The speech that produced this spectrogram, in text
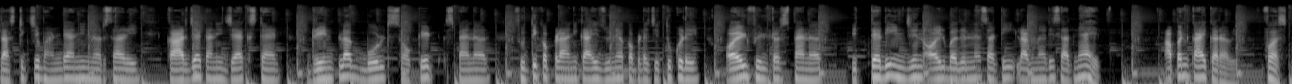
प्लास्टिकचे भांडे आणि नरसाळे कारजॅक आणि jack stand drain plug bolt socket spanner सुती कपडा आणि काही जुन्या कपड्याचे तुकडे ऑइल फिल्टर स्पॅनर इत्यादी इंजिन ऑइल बदलण्यासाठी लागणारी साधने आहेत. आपण काय करावे? फर्स्ट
